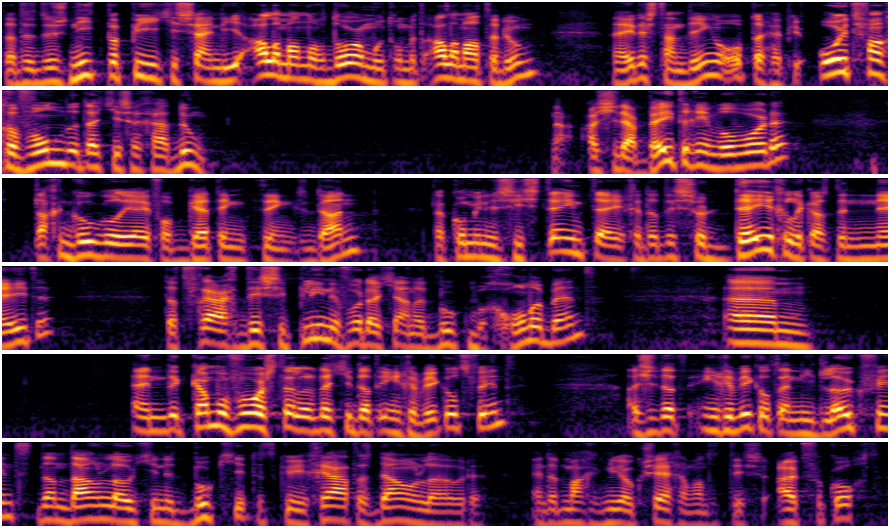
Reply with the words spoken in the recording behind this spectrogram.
Dat het dus niet papiertjes zijn die je allemaal nog door moet om het allemaal te doen. Nee, er staan dingen op, daar heb je ooit van gevonden dat je ze gaat doen. Nou, als je daar beter in wil worden, dan google je even op Getting Things Done. Dan kom je een systeem tegen, dat is zo degelijk als de neten. Dat vraagt discipline voordat je aan het boek begonnen bent. Ehm, en ik kan me voorstellen dat je dat ingewikkeld vindt. Als je dat ingewikkeld en niet leuk vindt, dan download je het boekje. Dat kun je gratis downloaden. En dat mag ik nu ook zeggen, want het is uitverkocht.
